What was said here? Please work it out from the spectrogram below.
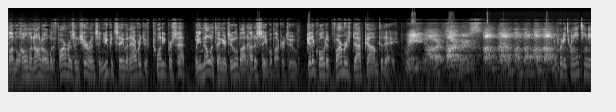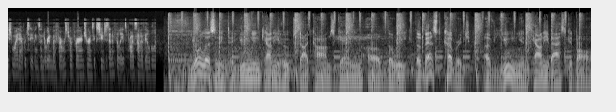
Bundle home and auto with Farmers Insurance, and you could save an average of 20%. We know a thing or two about how to save a buck or two. Get a quote at farmers.com today. We are farmers. Bum, bum, bum, bum, bum, bum. Reported 2018 nationwide average savings underwritten by Farmers for Fire Insurance Exchanges and Affiliates. Products not available. You're listening to UnionCountyHoops.com's Game of the Week, the best coverage of Union County basketball.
